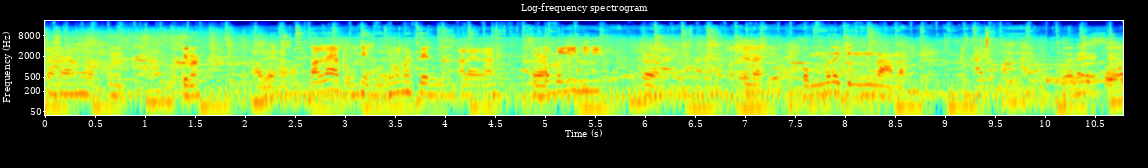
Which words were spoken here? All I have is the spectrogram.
คล้ายๆทั้งหมดอืมกินไหม เอาเลยครับ ตอนแรกผมเห็นผมนึกว่ามันเป็นอะไรนะสตรอเบอรี่มินิเออนี่นะผมไม่ได้กินนานละเมื่อไหร่จะเจอ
